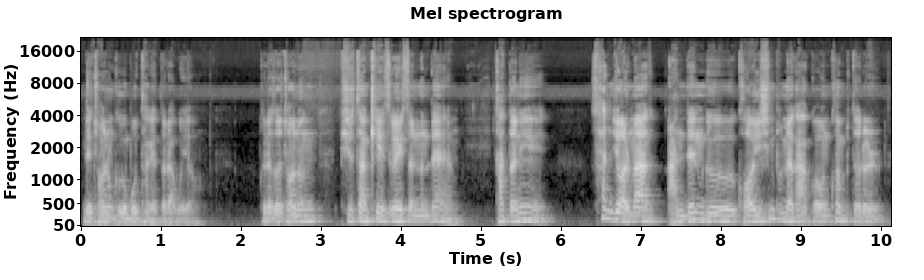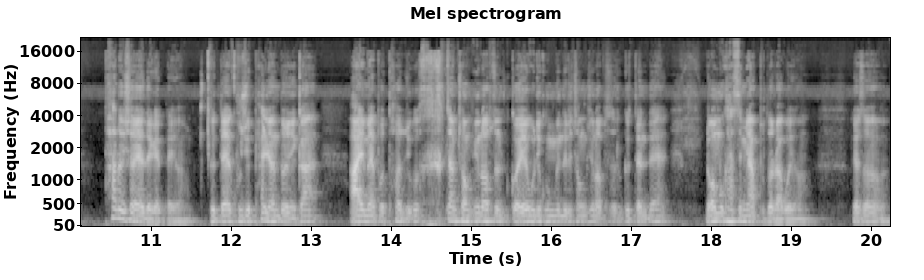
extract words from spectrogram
근데 저는 그거 못 하겠더라고요. 그래서 저는 비슷한 케이스가 있었는데 갔더니 산 지 얼마 안 된 그 거의 신품에 가까운 컴퓨터를 팔으셔야 되겠대요. 그때 98년도니까 IMF 터지고 한참 정신 없을 거예요. 우리 국민들이 정신 없었을 그때인데 너무 가슴이 아프더라고요. 그래서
